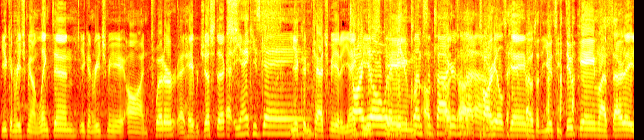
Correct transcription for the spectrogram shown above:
You can reach me on LinkedIn. You can reach me on Twitter at Habergistics. At the Yankees game. You can catch me at a Yankees game. Tar Heel when they beat the Clemson a- Tigers uh, a, a that, uh, uh, Tar Heels game. I was at the UNC Duke game last Saturday.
